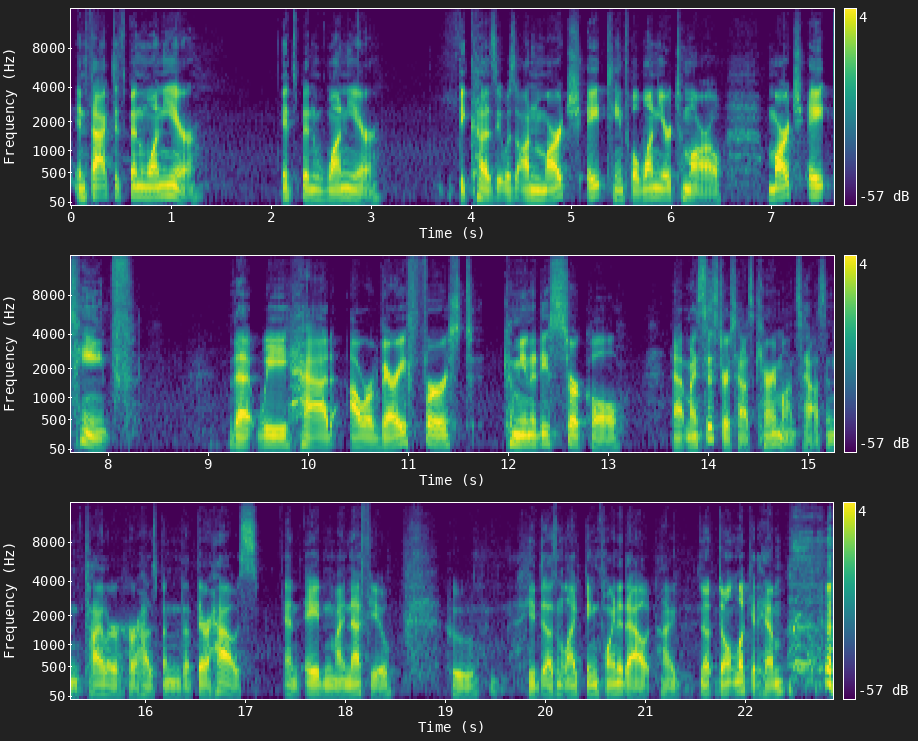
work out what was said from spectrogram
In fact, it's been one year. It's been one year because it was on March 18th, well, one year tomorrow, March 18th, that we had our very first community circle at my sister's house, Carrie Mon's house, and Tyler, her husband, at their house, and Aiden, my nephew, who he doesn't like being pointed out. I, don't look at him.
